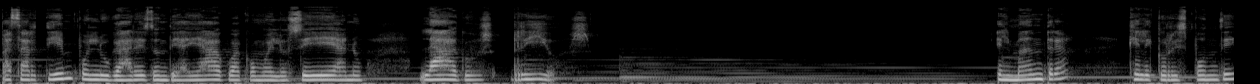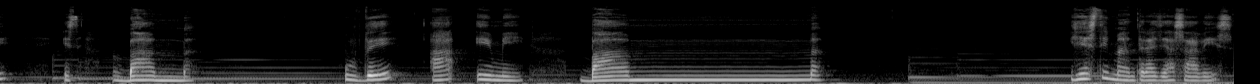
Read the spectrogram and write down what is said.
Pasar tiempo en lugares donde hay agua como el océano, lagos, ríos. El mantra que le corresponde es BAM. V-A-M. BAM. Y este mantra ya sabes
